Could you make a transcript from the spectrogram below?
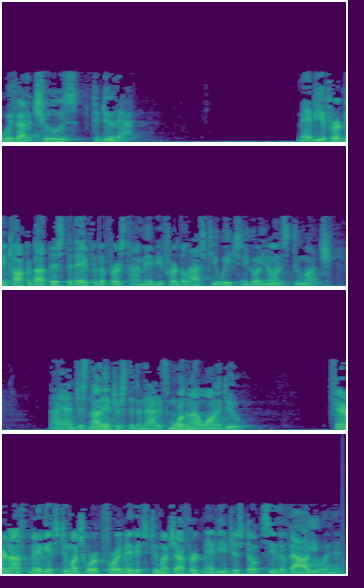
But we've got to choose to do that. Maybe you've heard me talk about this today for the first time. Maybe you've heard the last few weeks and you go, you know, it's too much. I'm just not interested in that. It's more than I want to do. Fair enough. Maybe it's too much work for you. Maybe it's too much effort. Maybe you just don't see the value in it.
